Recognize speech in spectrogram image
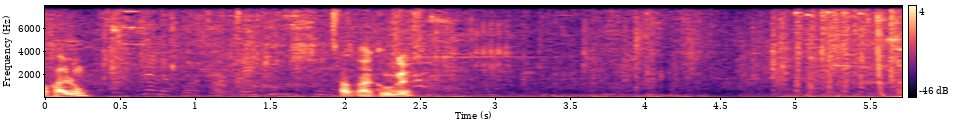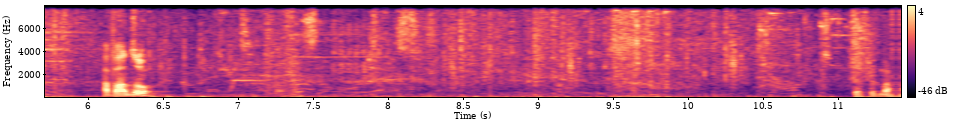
Noch Heilung? Hast du mal Google? Man so? Das wird mal.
